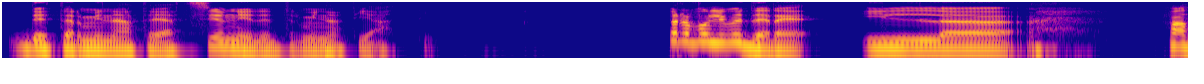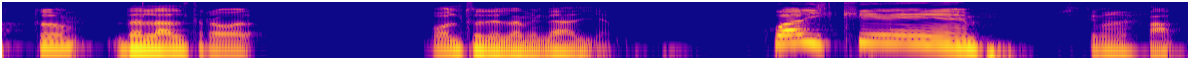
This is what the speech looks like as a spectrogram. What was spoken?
determinate azioni e determinati atti. Però voglio vedere il uh, fatto dall'altro volto della medaglia. Qualche settimana fa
